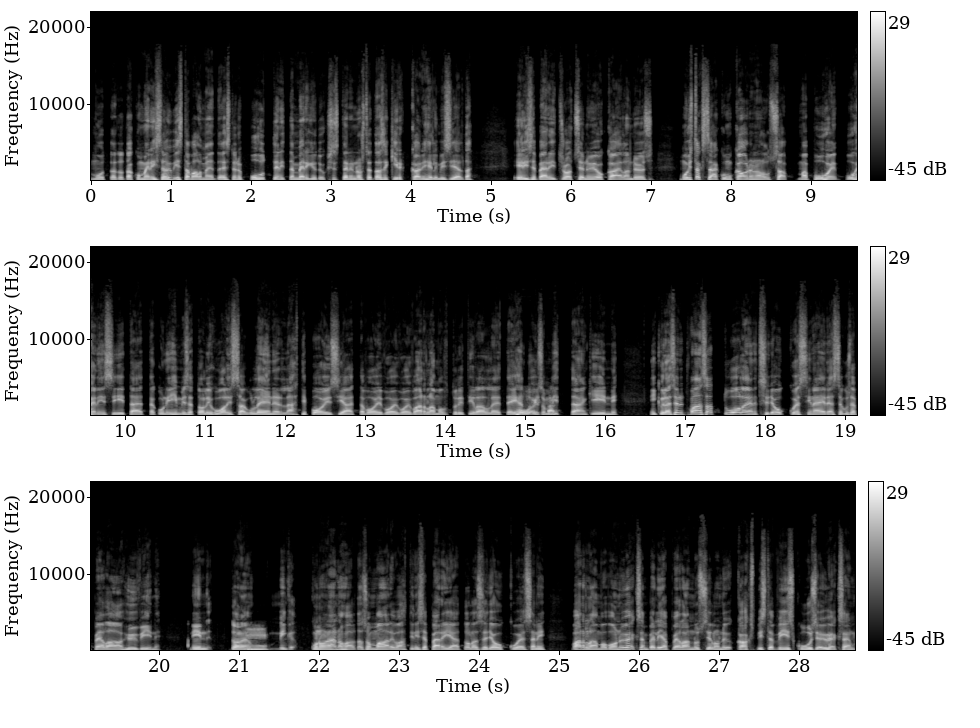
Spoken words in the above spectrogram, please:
mutta tota, kun me niistä hyvistä valmentajista nyt puhuttiin niiden merkityksestä, niin nostetaan se kirkkaani helmi sieltä. Eli se Barry Trotz ja New York Islanders. Muistaaksä, kun kauden alussa mä puhuin, puhelin siitä, että kun ihmiset oli huolissaan, kun Leener lähti pois ja että voi voi voi Varlamov tuli tilalle, että eihän toisa mitään kiinni. Niin kyllä se nyt vaan sattuu olemaan, että se joukkue siinä edessä, kun se pelaa hyvin. Niin tuolle, mm. kun on NHL-tason maalivahti, niin se pärjää tuollaisessa joukkueessa, niin Varlamov on yhdeksän peliä pelannut, silloin 2,56 ja 9,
